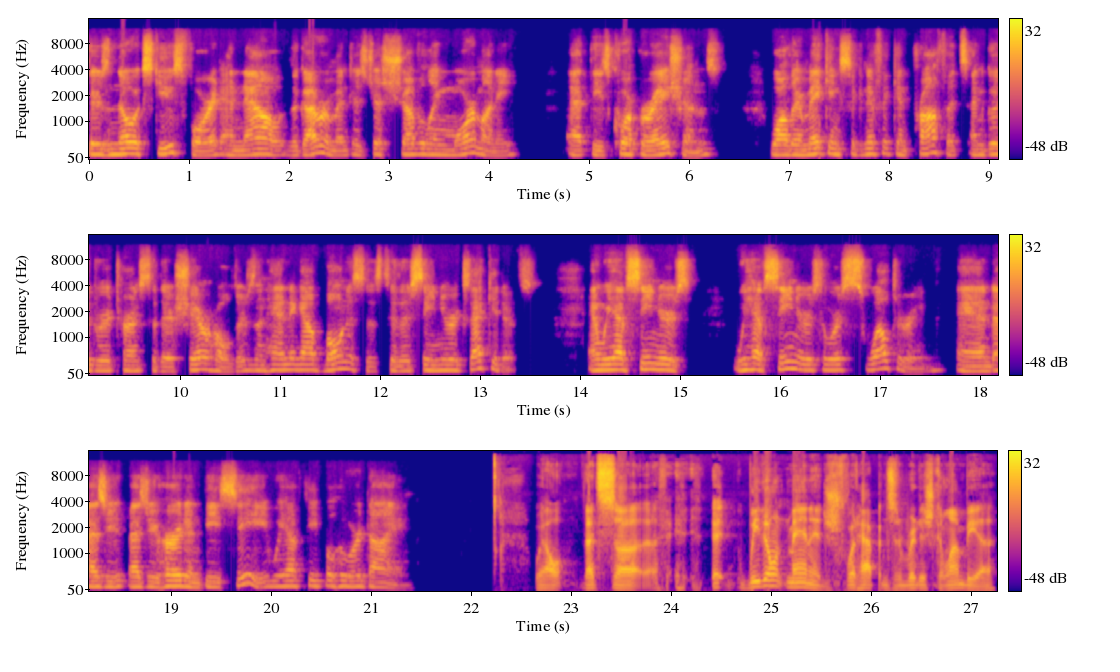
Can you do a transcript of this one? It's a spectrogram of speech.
There's no excuse for it. And now the government is just shoveling more money at these corporations while they're making significant profits and good returns to their shareholders and handing out bonuses to their senior executives. And we have seniors we have seniors who are sweltering and as you as you heard in BC, we have people who are dying. Well, that's uh, it, we don't manage what happens in British Columbia.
